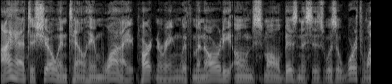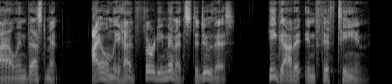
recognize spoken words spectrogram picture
I had to show and tell him why partnering with minority owned small businesses was a worthwhile investment. I only had 30 minutes to do this. He got it in 15.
